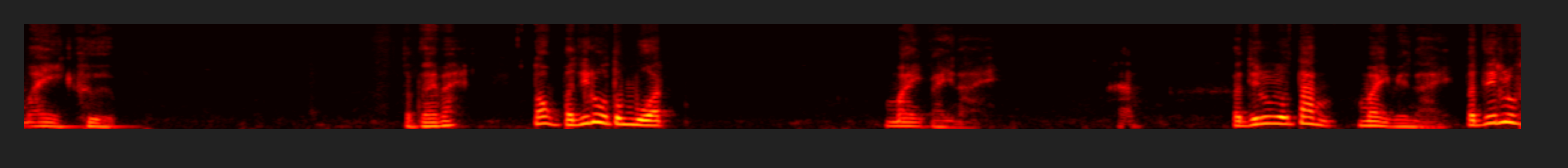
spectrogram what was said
ไม่คืบจำได้ไหมต้องปฏิรูปตำรวจ ไม่ไปไหน ครับ ปฏิรูปเลือกตั้งไม่ไปไหน ปฏิรูป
